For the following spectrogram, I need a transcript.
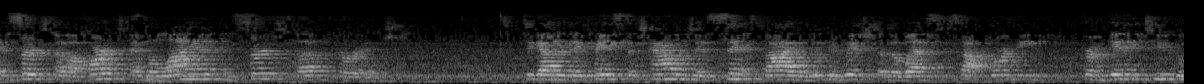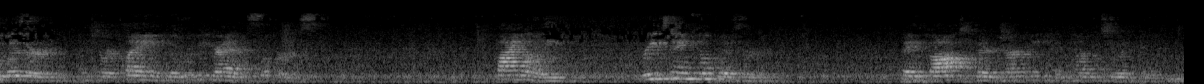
in search of a heart, and the lion in search of courage. Together they face the challenges sent by the wicked witch of the west to stop Dorothy from getting to the wizard and to reclaim the ruby red slippers. Finally, reaching the wizard, they thought their journey had come to an end.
